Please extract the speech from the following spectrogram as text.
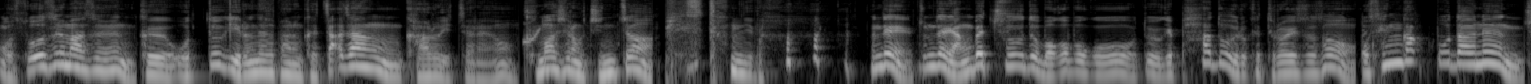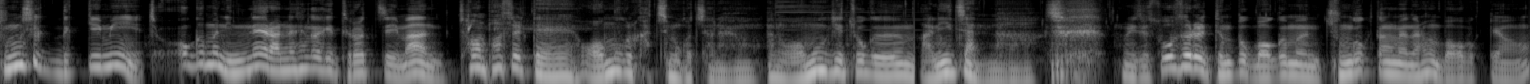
어, 소스 맛은 그 오뚜기 이런 데서 파는 그 짜장 가루 있잖아요. 그 맛이랑 진짜 비슷합니다. 근데 좀 전에 양배추도 먹어보고 또 여기 파도 이렇게 들어있어서 어, 생각보다는 중식 느낌이 조금은 있네 라는 생각이 들었지만 처음 팠을 때 어묵을 같이 먹었잖아요. 나는 어묵이 조금 아니지 않나. 그럼 이제 소스를 듬뿍 먹으면 중국 당면을 한번 먹어볼게요.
